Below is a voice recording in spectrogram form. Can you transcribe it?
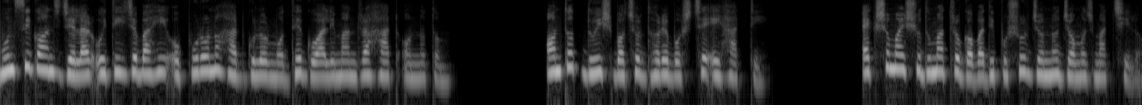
মুন্সীগঞ্জ জেলার ঐতিহ্যবাহী ও পুরনো হাটগুলোর মধ্যে গোয়ালিমান্দ্রা হাট অন্যতম। অন্তত দুইশ বছর ধরে বসছে এই হাটটি। একসময় শুধুমাত্র গবাদি পশুর জন্য জমজমাট ছিল।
